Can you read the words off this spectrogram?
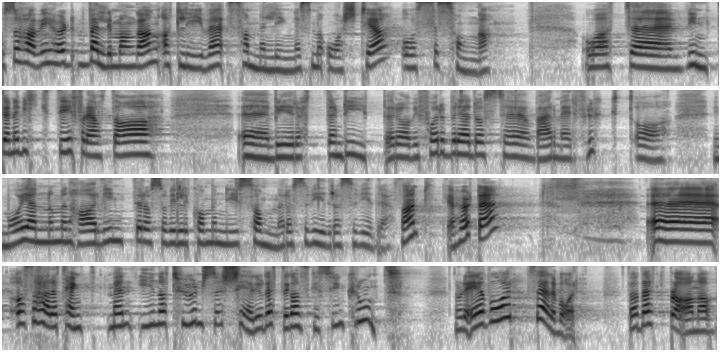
Og så har vi hørt veldig mange ganger at livet sammenlignes med årstida og sesonger. Og at eh, vinteren er viktig, for da eh, blir røttene dypere, og vi forbereder oss til å bære mer frukt. Og vi må gjennom en hard vinter, og så vil det komme en ny sommer osv. Sant? Vi har hørt det? Eh, og så har jeg tenkt, Men i naturen så skjer jo dette ganske synkront. Når det er vår, så er det vår. Da detter bladene av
